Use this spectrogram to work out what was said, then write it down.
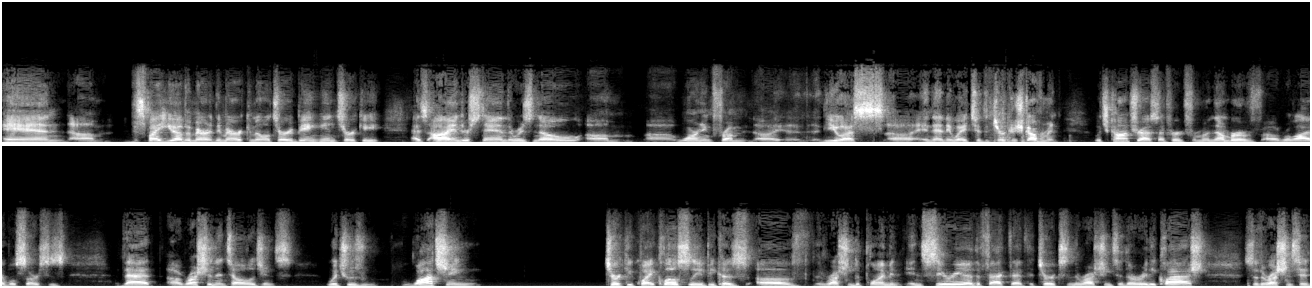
and um, despite you have Amer- the American military being in Turkey, as I understand, there was no um, uh, warning from uh, the U.S. Uh, in any way to the Turkish government, which contrasts I've heard from a number of uh, reliable sources that uh, Russian intelligence, which was watching Turkey quite closely because of the Russian deployment in Syria, the fact that the Turks and the Russians had already clashed, so the Russians had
